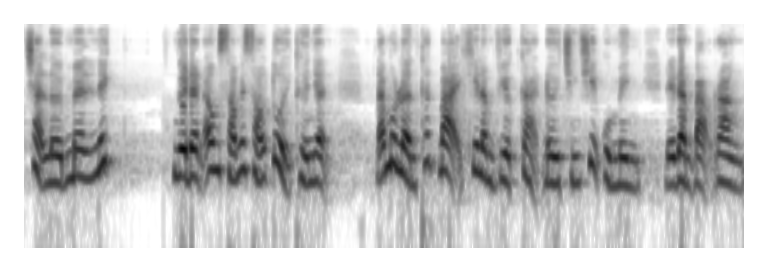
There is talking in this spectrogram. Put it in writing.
trả lời Melnik, người đàn ông 66 tuổi thừa nhận đã một lần thất bại khi làm việc cả đời chính trị của mình để đảm bảo rằng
